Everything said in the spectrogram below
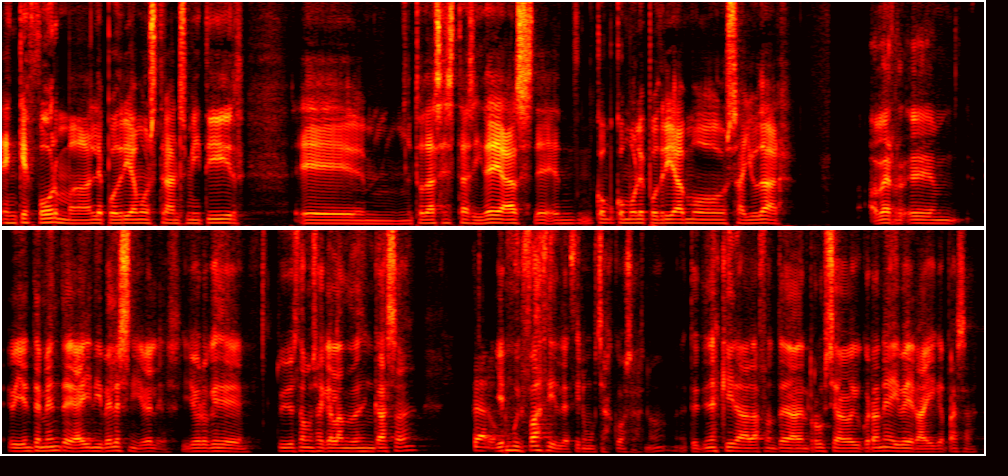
¿en qué forma le podríamos transmitir? Em, todas estas ideas? ¿cómo, le podríamos ayudar? A ver, em, evidentemente hay niveles y niveles. Yo creo que tú y yo estamos aquí hablando en casa Y es muy fácil decir muchas cosas, ¿no? Te tienes que ir a la frontera en Rusia o Ucrania y ver ahí qué pasa.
